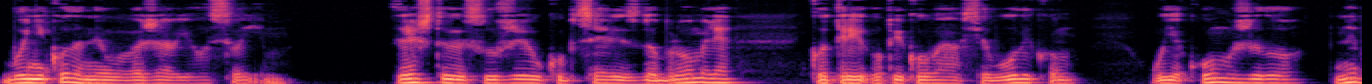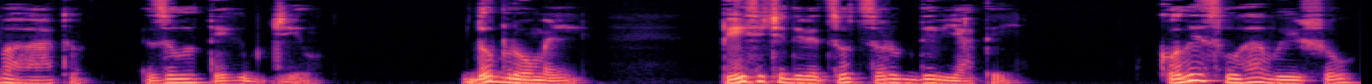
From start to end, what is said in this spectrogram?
бо ніколи не вважав його своїм. Зрештою, служив купцеві з Добромеля, котрий опікувався вуликом, у якому жило небагато золотих бджіл. Добромель, 1949. Коли слуга вийшов,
